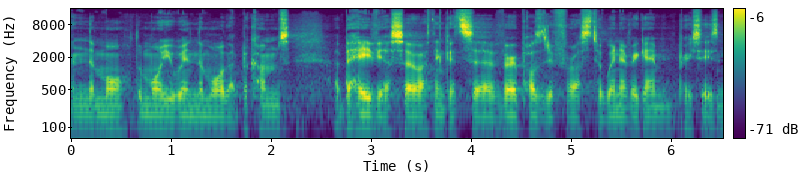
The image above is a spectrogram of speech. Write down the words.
and the more the more you win, the more that becomes a behavior. So I think it's uh, very positive for us to win every game in preseason.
